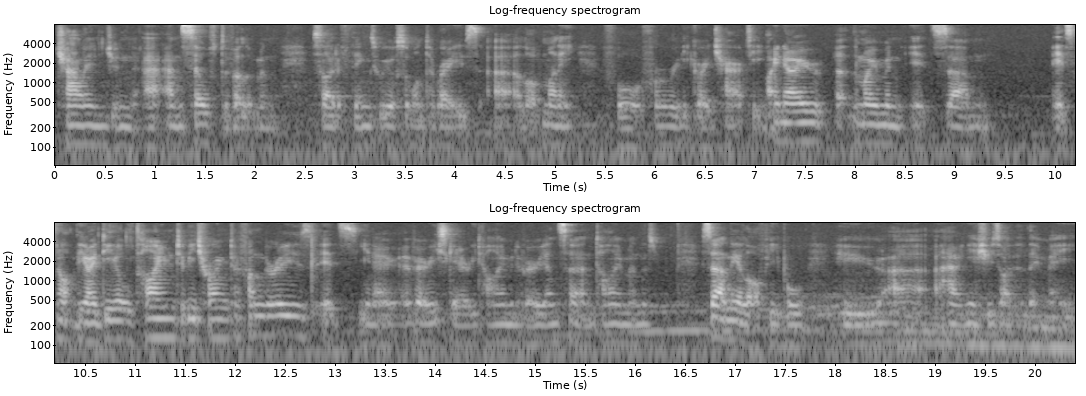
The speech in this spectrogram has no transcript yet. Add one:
challenge and and self development side of things, we also want to raise uh, a lot of money for for a really great charity. I know at the moment it's. Um, it's not the ideal time to be trying to fundraise. It's, you know, a very scary time and a very uncertain time, and there's certainly a lot of people who uh, are having issues. Either they may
